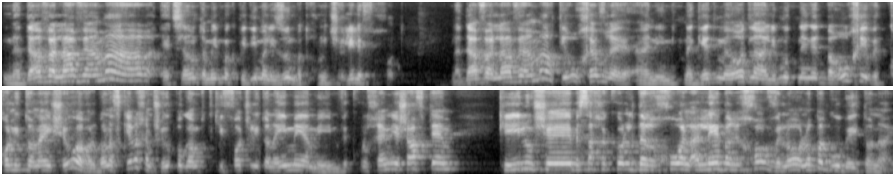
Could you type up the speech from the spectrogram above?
נדב עלה ואמר, אצלנו תמיד מקפידים על איזון, בתוכנית שלי לפחות. נדב עלה ואמר, תראו חבר'ה, אני מתנגד מאוד לאלימות נגד ברוכי וכל עיתונאי שהוא, אבל בואו נזכיר לכם שהיו פה גם תקיפות של עיתונאים מימין, וכולכם ישבתם כאילו שבסך הכל דרכו על עלה ברחוב ולא לא פגעו בעיתונאי.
